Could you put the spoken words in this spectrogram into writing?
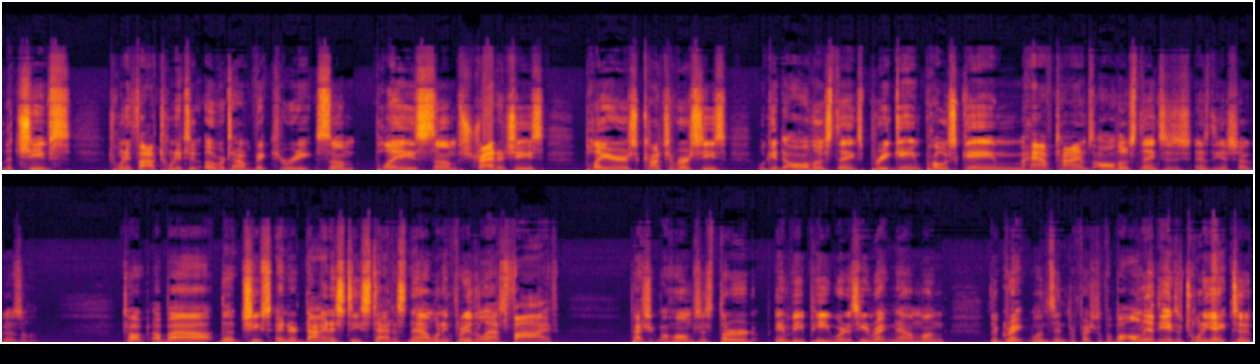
the Chiefs 25-22 overtime victory, some plays, some strategies, players, controversies. We'll get to all those things. Pre-game, post-game, half times, all those things as, as the show goes on talk about the Chiefs and their dynasty status now, winning three of the last five. Patrick Mahomes is third MVP. Where does he rank now among the great ones in professional football? Only at the age of 28, too.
